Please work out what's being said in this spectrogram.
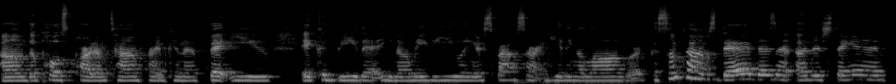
um, the postpartum time frame can affect you. It could be that you know maybe you and your spouse aren't getting along, or because sometimes dad doesn't understand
